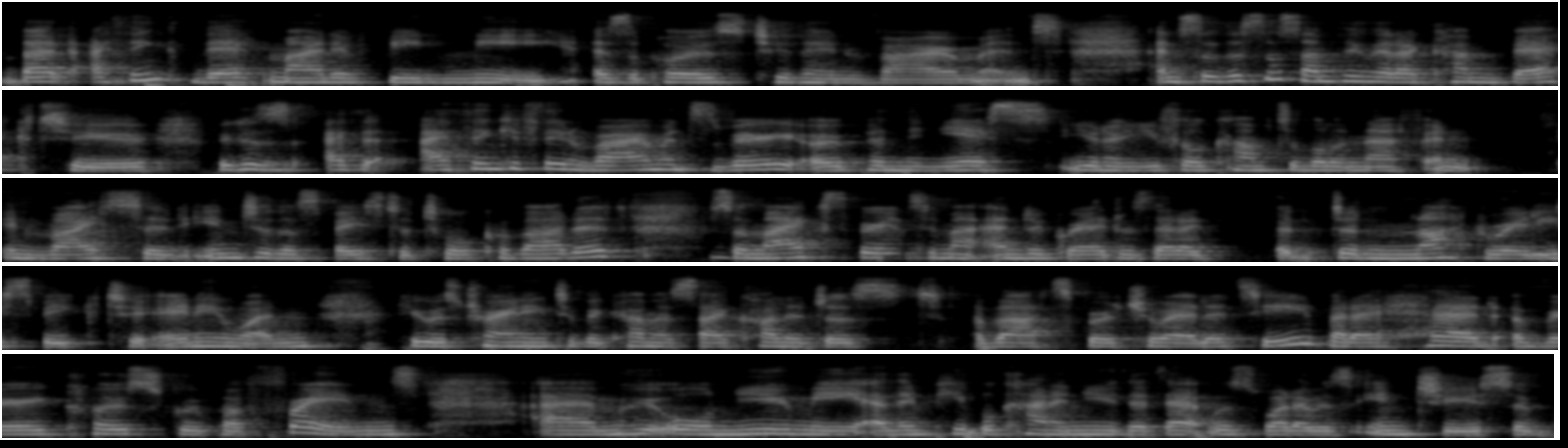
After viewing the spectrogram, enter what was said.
But I think that might have been me as opposed to the environment. And so this is something that I come back to because I, th- I think if the environment's very open, then yes, you know, you feel comfortable enough and invited into the space to talk about it. So my experience in my undergrad was that I did not really speak to anyone who was training to become a psychologist about spirituality, but I had a very close group of friends um, who all knew me, and then people kind of knew that that was what I was into. So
